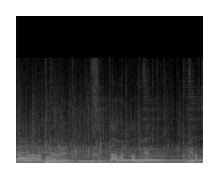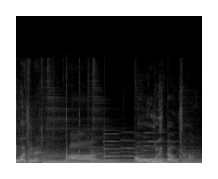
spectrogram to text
야, 노래를 한 땀 한 땀 그냥 위에다 꼽아주네. 아, 아 어울린다 의상.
